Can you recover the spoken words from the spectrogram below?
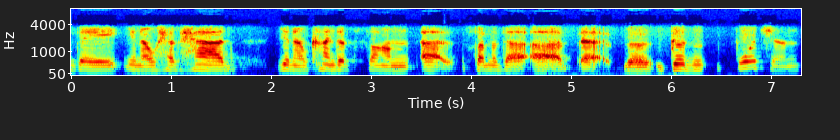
they, you know, have had, you know, kind of some uh, some of the uh, uh, the good fortune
